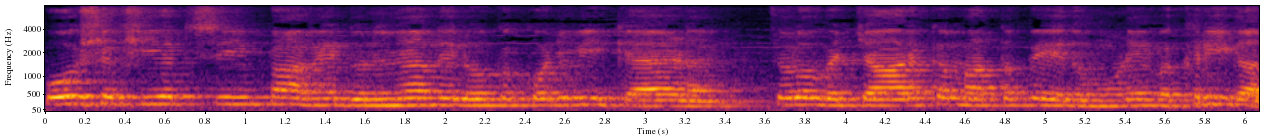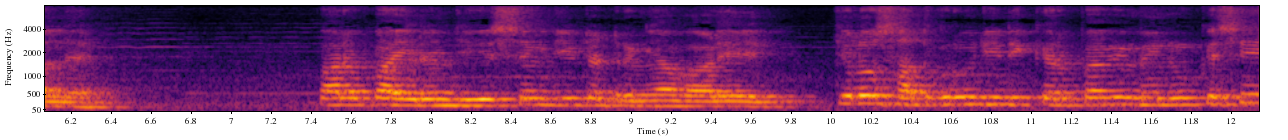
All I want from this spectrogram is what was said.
ਉਹ ਸ਼ਖਸੀਅਤ ਸੀ ਭਾਵੇਂ ਦੁਨੀਆ ਦੇ ਲੋਕ ਕੁਝ ਵੀ ਕਹਿਣ, ਚਲੋ ਵਿਚਾਰਕ ਮਤਭੇਦ ਹੋਣੇ ਵੱਖਰੀ ਗੱਲ ਹੈ। ਪਰ ਭਾਈ ਰਣਜੀਤ ਸਿੰਘ ਜੀ ਢੱਡਰੀਆਂ ਵਾਲੇ, ਚਲੋ ਸਤਿਗੁਰੂ ਜੀ ਦੀ ਕਿਰਪਾ ਵੀ ਮੈਨੂੰ ਕਿਸੇ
